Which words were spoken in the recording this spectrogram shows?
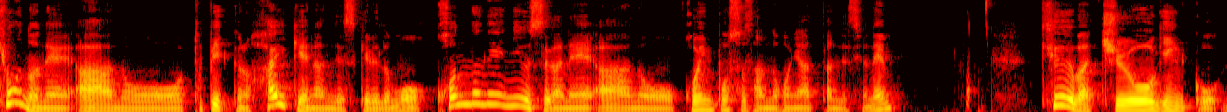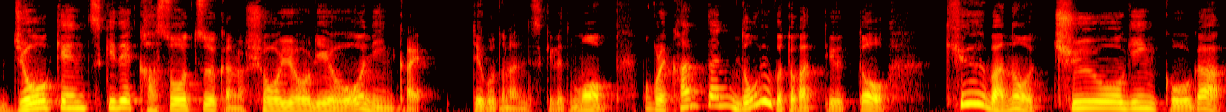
今日のねあのトピックの背景なんですけれどもこんなねニュースがねあのコインポストさんの方にあったんですよね。キューバ中央銀行条件付きで仮想通貨の商用利用を認可っていうことなんですけれどもこれ簡単にどういうことかっていうとキューバの中央銀行が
